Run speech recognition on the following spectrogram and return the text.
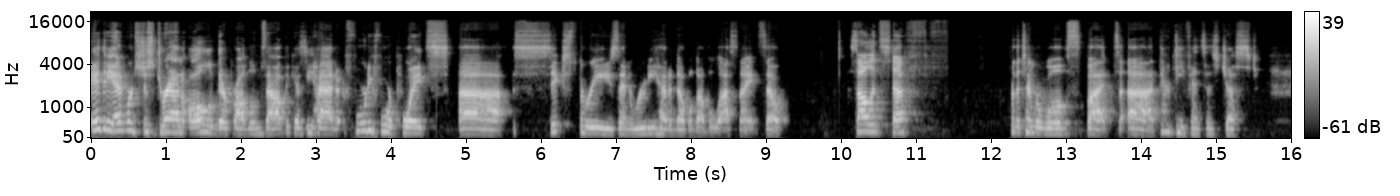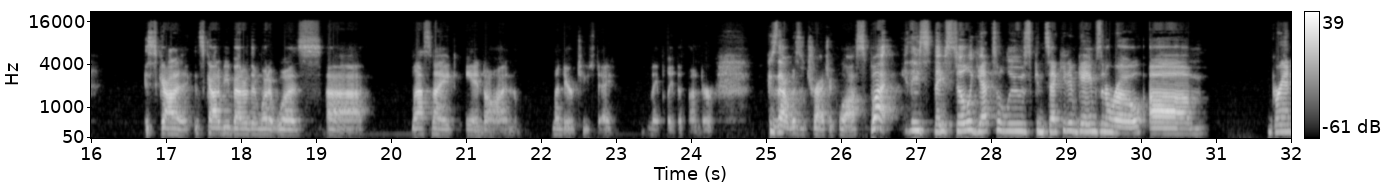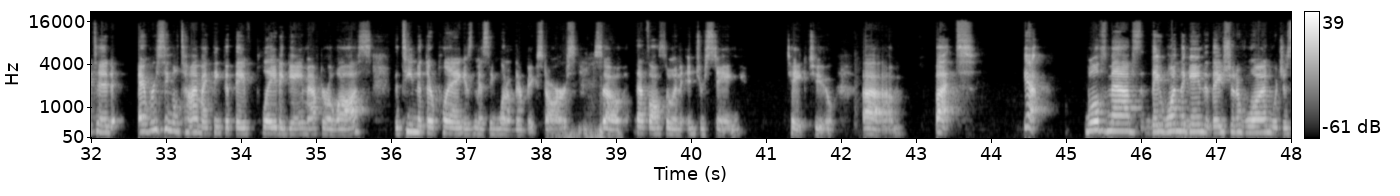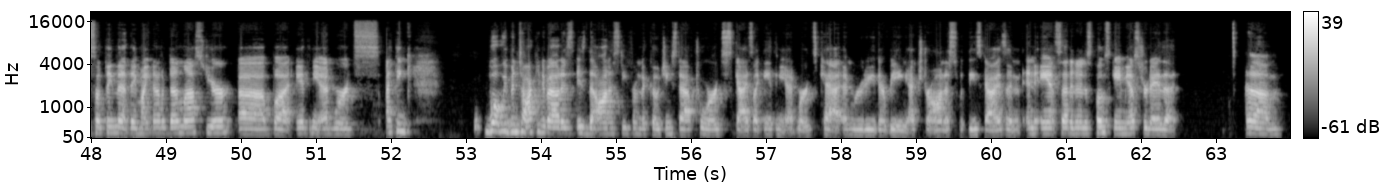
Anthony Edwards just drowned all of their problems out because he had 44 points, uh, six threes, and Rudy had a double double last night. So solid stuff for the Timberwolves, but uh, their defense is just it's gotta it's got to be better than what it was uh, last night and on Monday or Tuesday when they played the Thunder because that was a tragic loss. But they they still yet to lose consecutive games in a row. Um, granted, every single time I think that they've played a game after a loss, the team that they're playing is missing one of their big stars. So that's also an interesting take too. Um, but yeah, Wolves Mavs, they won the game that they should have won, which is something that they might not have done last year. Uh, but Anthony Edwards, I think what we've been talking about is is the honesty from the coaching staff towards guys like Anthony Edwards, Cat, and Rudy. They're being extra honest with these guys. And and Ant said it in his post game yesterday that um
